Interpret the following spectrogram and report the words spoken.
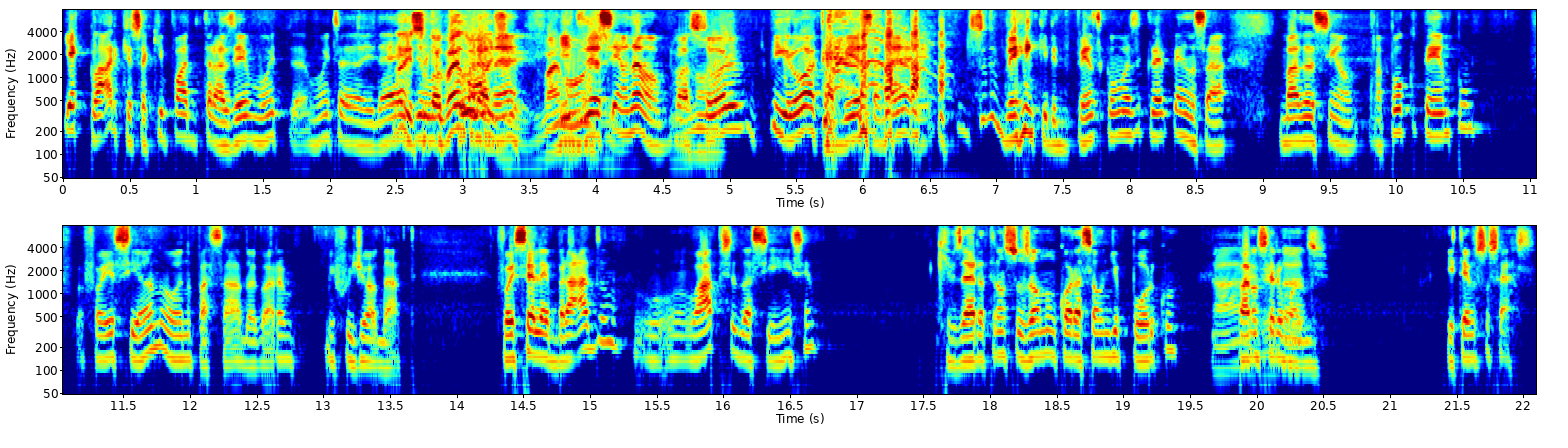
E é claro que isso aqui pode trazer muita, muita ideia não, de loucura, vai longe, né? Vai e longe, dizer assim, não, o pastor pirou a cabeça, né? Tudo bem, querido, pensa como você quiser pensar. Mas assim, ó, há pouco tempo, foi esse ano ou ano passado, agora me fugiu a data foi celebrado o, o ápice da ciência, que fizeram a transfusão num coração de porco ah, para um é ser humano. E teve sucesso.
